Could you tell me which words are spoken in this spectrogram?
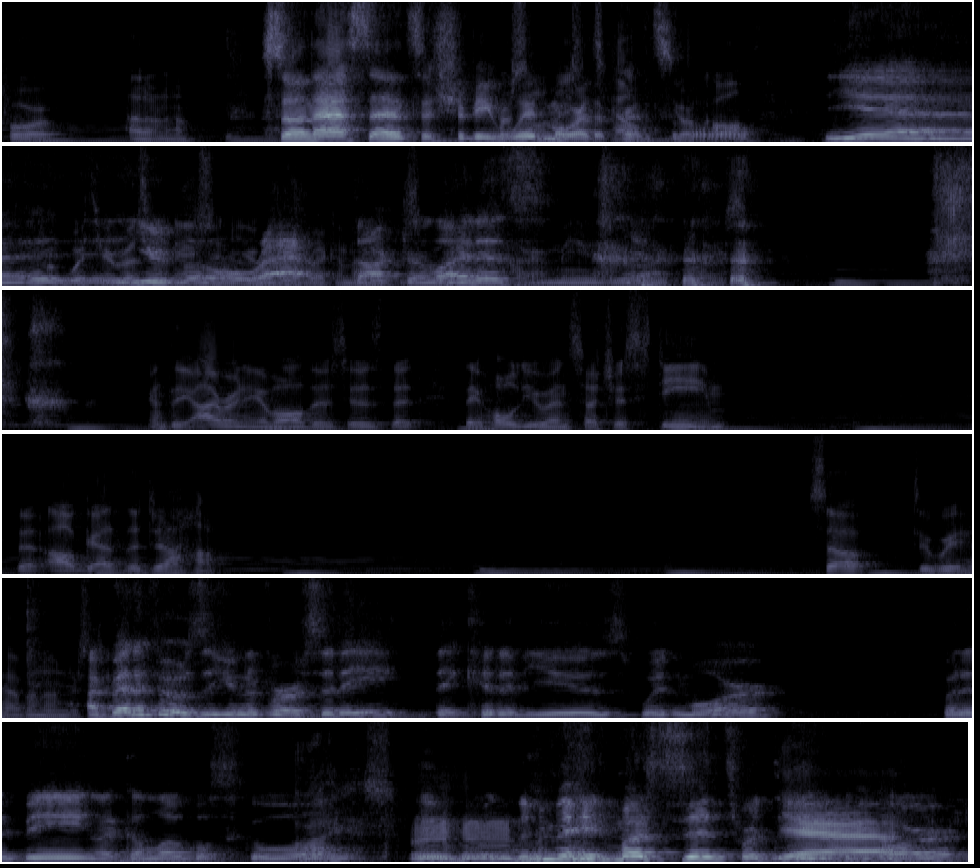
For, I don't know. So in that sense, it should be Personal Widmore the reasons, your principal. Call. Yeah, But with your you resignation, little you're gonna rat, Doctor the Linus. hire me as your replacement. And the irony of all this is that they hold you in such esteem that I'll get the job. So, do we have an understanding? I bet if it was a university, they could have used Widmore. But it being like a local school, Linus. it Mhm. wouldn't have made much sense for it to Yeah. Widmore.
